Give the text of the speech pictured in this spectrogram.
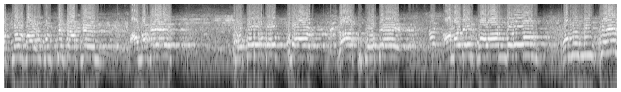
উজ্জ্বল ভাই উপস্থিত আছেন। আমাদের সতেরো বছর রাজপথে আমাদের কোন আন্দোলন, কোন মিছিল,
